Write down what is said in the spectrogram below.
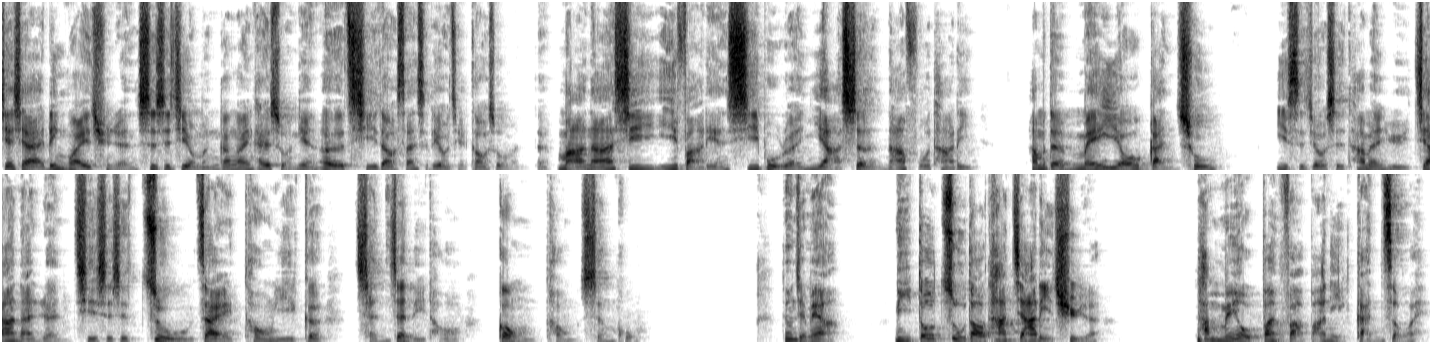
接下来，另外一群人，士师记我们刚刚一开始所念二十七到三十六节，告诉我们的马拿西、以法莲、西布伦、亚设、拿弗他利。他们的没有赶出，意思就是他们与迦南人其实是住在同一个城镇里头，共同生活。弟兄姐妹啊，你都住到他家里去了，他没有办法把你赶走。哎，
